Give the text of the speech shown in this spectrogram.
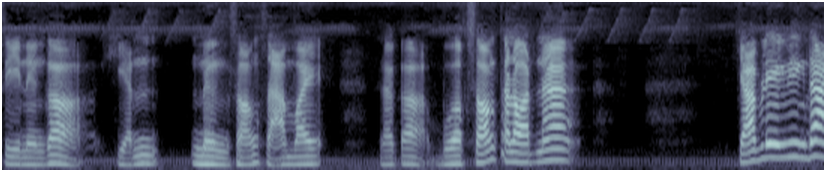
สี่หนึ่งก็เขียนหนึ่งสองสามไว้ แล้วก็บวกสองตลอดนะจับเลขวิ่งได้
